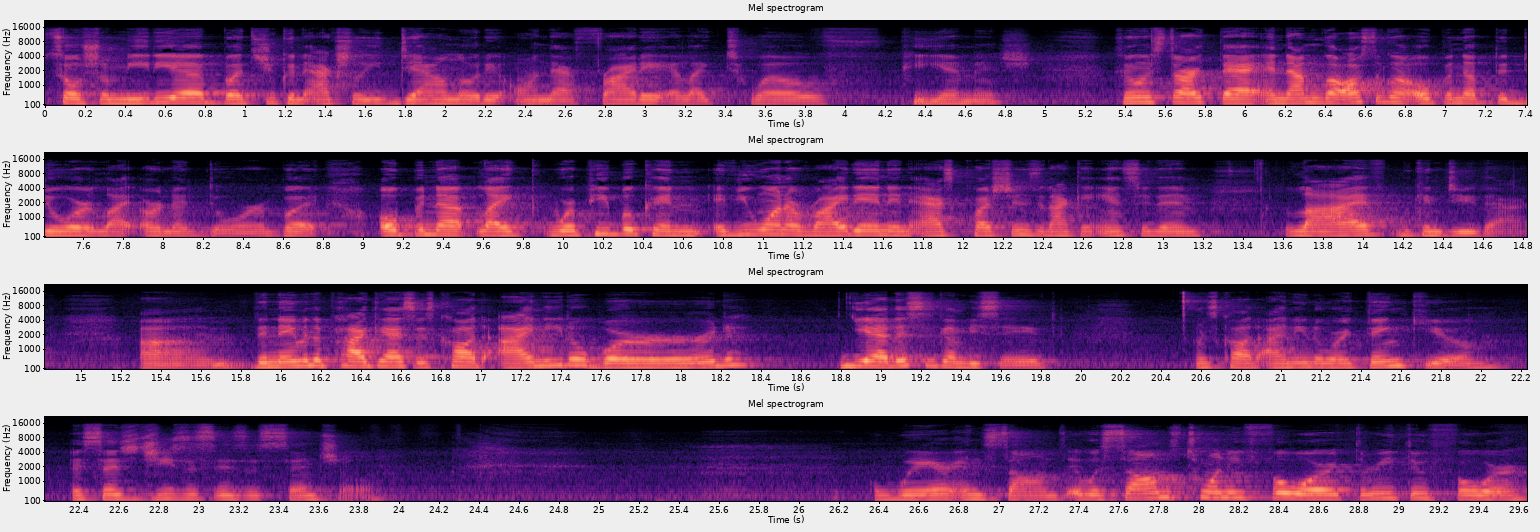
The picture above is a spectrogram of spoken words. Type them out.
social media, but you can actually download it on that Friday at like 12 p.m. ish. So I'm gonna start that, and I'm also gonna open up the door, like or not door, but open up like where people can, if you want to write in and ask questions, and I can answer them live, we can do that. Um, the name of the podcast is called I Need a Word. Yeah, this is going to be saved. It's called I Need a Word. Thank you. It says Jesus is essential. Where in Psalms? It was Psalms 24, 3 through 4.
